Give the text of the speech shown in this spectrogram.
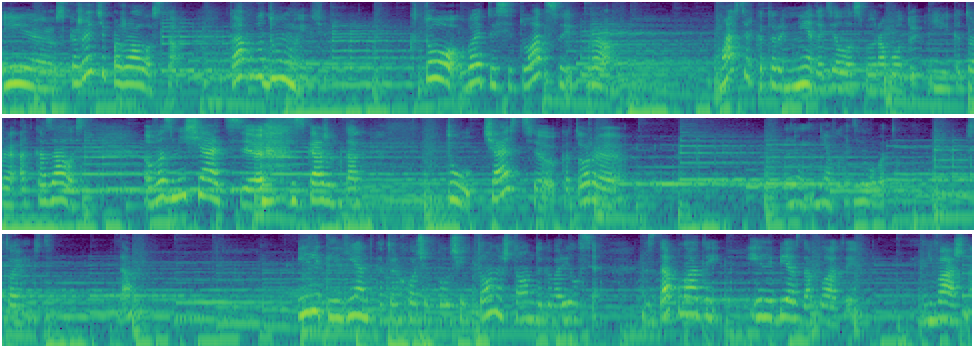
И скажите, пожалуйста, как вы думаете, кто в этой ситуации прав? Мастер, который не доделала свою работу и которая отказалась возмещать, скажем так, ту часть, которая ну, не входила в эту стоимость, да? Или клиент, который хочет получить то, на что он договорился, с доплатой или без доплаты, неважно.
